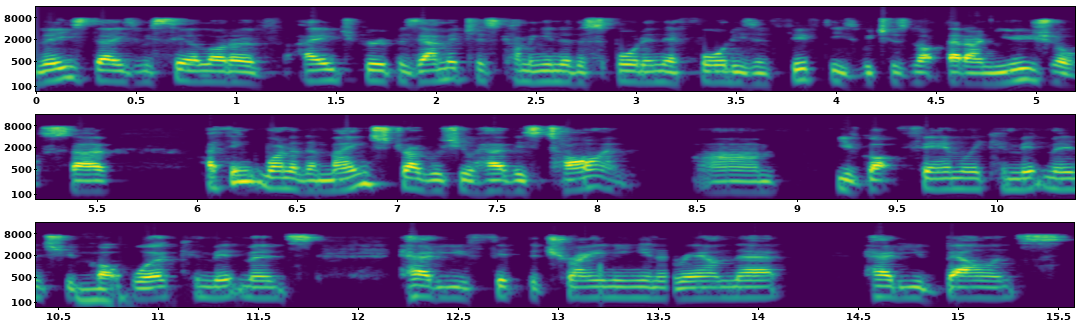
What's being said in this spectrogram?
these days we see a lot of age groupers, amateurs coming into the sport in their 40s and 50s, which is not that unusual. So I think one of the main struggles you have is time. Um, you've got family commitments, you've mm. got work commitments. How do you fit the training in around that? How do you balance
